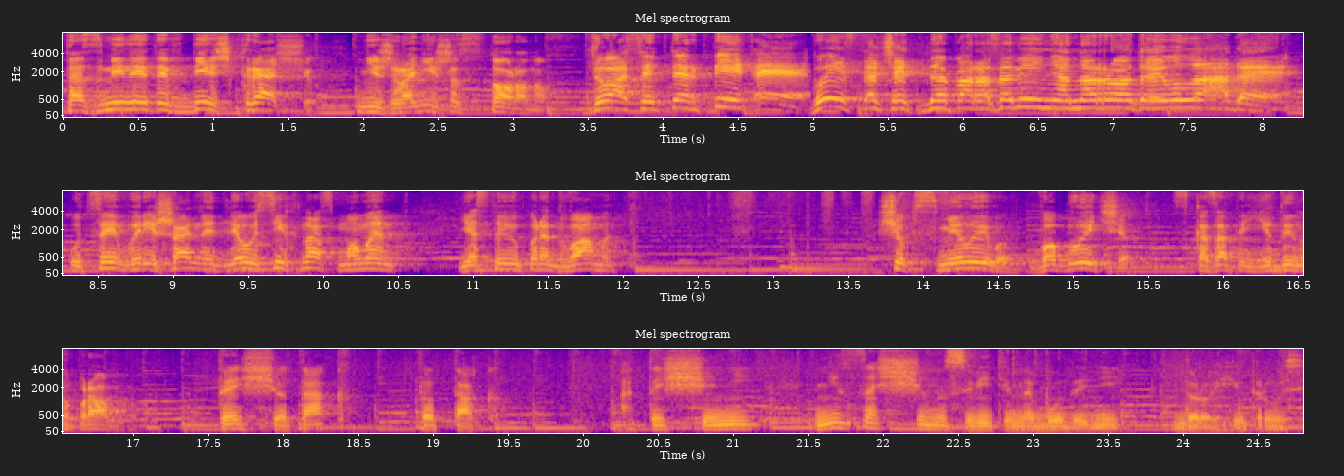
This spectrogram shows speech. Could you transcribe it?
та змінити в більш кращу, ніж раніше сторону. Досить терпіти! Вистачить непорозуміння народу і влади! У цей вирішальний для усіх нас момент я стою перед вами, щоб сміливо в обличчя сказати єдину правду. Те, що так, то так. А те, що ні, ні за що на світі не буде ні, дорогі друзі.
